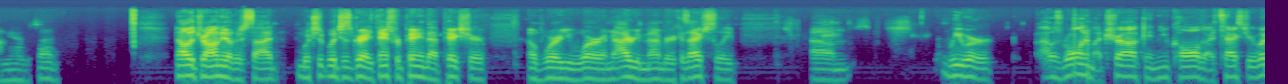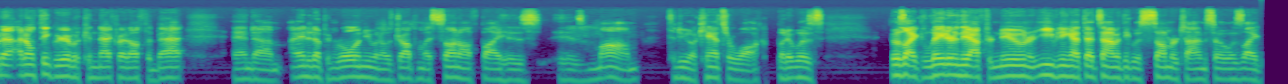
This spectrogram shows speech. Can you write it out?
on the other side. Now that you're on the other side, which which is great. Thanks for painting that picture of where you were. I mean, I remember because actually, um, we were I was rolling in my truck and you called or I texted you. What I don't think we were able to connect right off the bat. And um, I ended up enrolling you when I was dropping my son off by his his mom to do a cancer walk. But it was it was like later in the afternoon or evening at that time. I think it was summertime, so it was like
